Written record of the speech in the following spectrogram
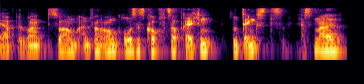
Ja, das war, das war am Anfang auch ein großes Kopfzerbrechen. Du denkst erstmal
